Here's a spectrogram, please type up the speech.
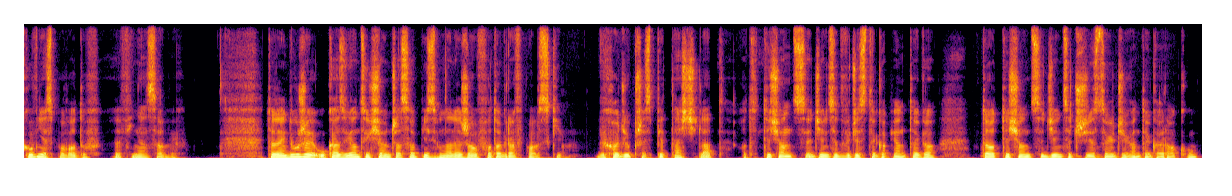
głównie z powodów finansowych. Do najdłużej ukazujących się czasopism należał Fotograf Polski. Wychodził przez 15 lat, od 1925 do 1939 roku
